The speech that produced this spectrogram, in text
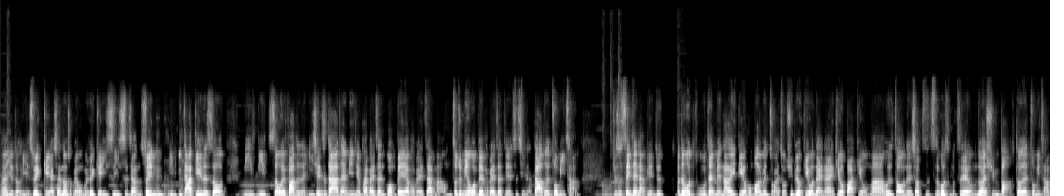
那有的也是会给啊，像那种小朋友我们也会给一次一次这样子，所以你你一大叠的时候，你你身为发的人，以前是大家在面前排排站，晚辈要排排站嘛，我们早就没有晚辈排排站这件事情了，大家都在捉迷藏，就是谁在哪边，就反正我我在那边拿了一叠红包，那边走来走去，比如给我奶奶、给我爸、给我妈，或者找我那个小侄子或什么之类的，我们都在寻宝，都在捉迷藏，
